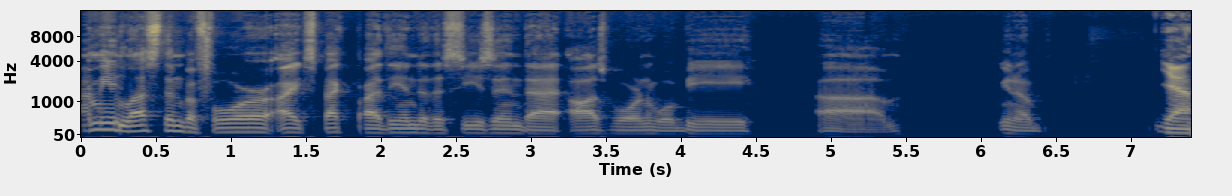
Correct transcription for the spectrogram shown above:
I mean, less than before. I expect by the end of the season that Osborn will be, um, you know, Yeah,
